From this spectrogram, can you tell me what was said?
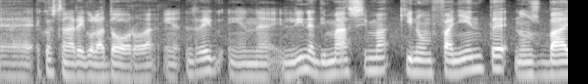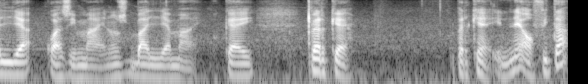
eh, e questa è una regola d'oro, eh. in, in, in, linea di massima chi non fa niente non sbaglia quasi mai, non sbaglia mai, ok? Perché? Perché il neofita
